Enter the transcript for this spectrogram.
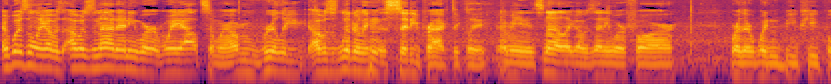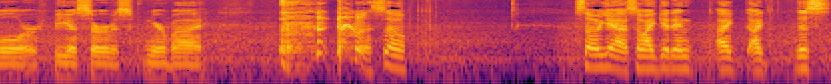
it wasn't like I was I was not anywhere way out somewhere. I'm really I was literally in the city practically. I mean, it's not like I was anywhere far where there wouldn't be people or be a service nearby. so so yeah, so I get in I I this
